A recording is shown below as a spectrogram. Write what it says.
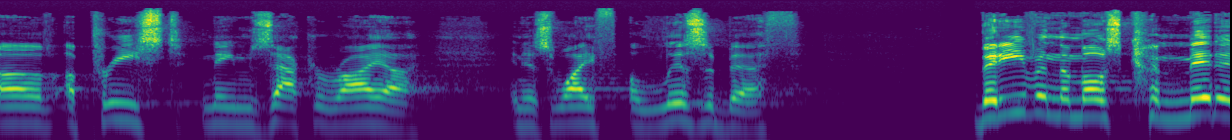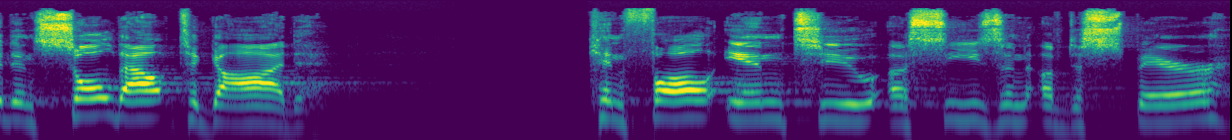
of a priest named Zechariah and his wife Elizabeth, that even the most committed and sold out to God can fall into a season of despair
